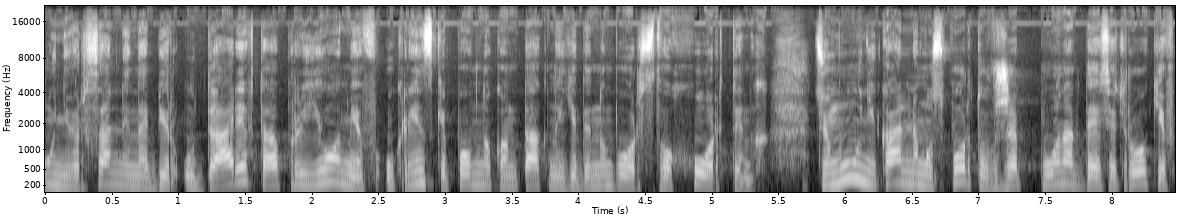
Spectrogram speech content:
універсальний набір ударів та прийомів, українське повноконтактне єдиноборство Хортинг. Цьому унікальному спорту вже понад 10 років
